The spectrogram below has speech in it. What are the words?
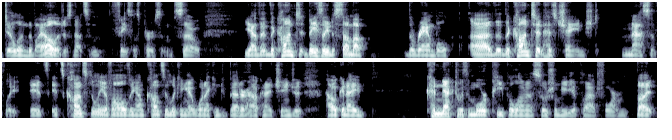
dylan the biologist not some faceless person. So yeah the, the content basically to sum up the ramble uh the, the content has changed massively. It's it's constantly evolving. I'm constantly looking at what i can do better. How can i change it? How can i connect with more people on a social media platform. But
